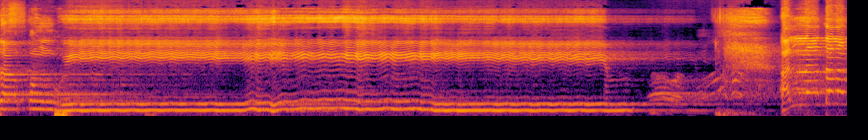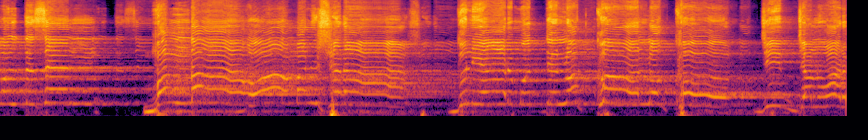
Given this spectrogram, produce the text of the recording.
تقويم আল্লাহ তালা বলতেছেন বান্দা ও মানুষেরা দুনিয়ার মধ্যে লক্ষ লক্ষ জীব জানোয়ার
